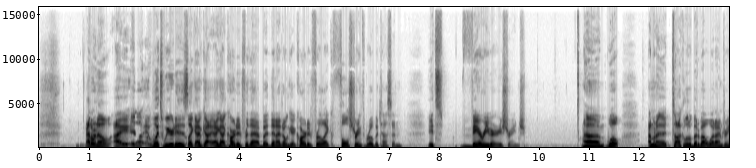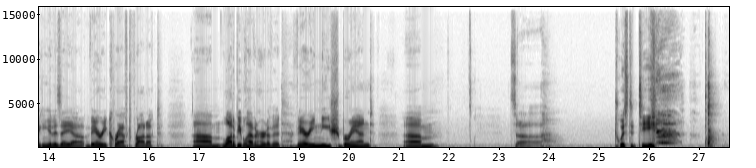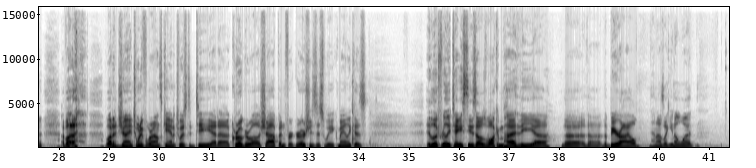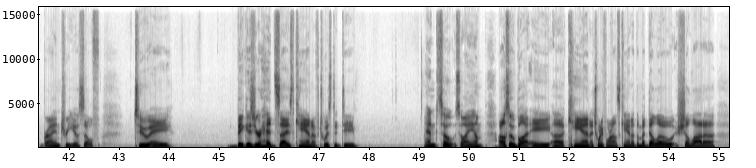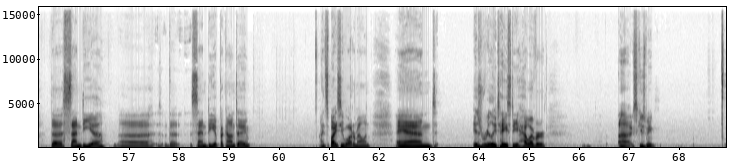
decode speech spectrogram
I don't know. I Yeah. what's weird is like I've got I got carded for that, but then I don't get carded for like full strength Robitussin. It's very very strange. Um, well, I'm gonna talk a little bit about what I'm drinking. It is a uh, very craft product. Um, a lot of people haven't heard of it. Very niche brand. Um, it's uh, Twisted Tea. I bought bought a giant 24 ounce can of Twisted Tea at uh, Kroger while I was shopping for groceries this week, mainly because it looked really tasty as I was walking by the uh, the the the beer aisle, and I was like, you know what, Brian, treat yourself to a big as your head sized can of Twisted Tea. And so, so I am. I also bought a uh, can, a 24 ounce can of the Modelo Chelada, the Sandia, uh, the Sandia Picante. It's spicy watermelon, and is really tasty. However, uh, excuse me,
